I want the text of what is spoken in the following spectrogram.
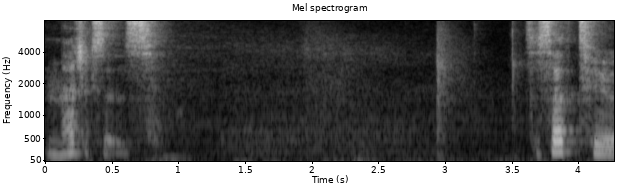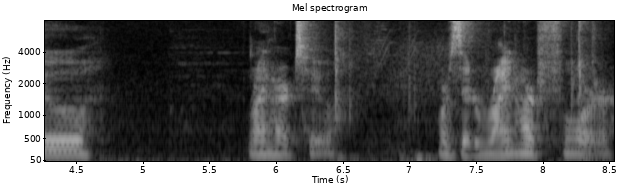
Magixes. So Seth 2. Reinhardt 2. Or is it Reinhardt 4?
